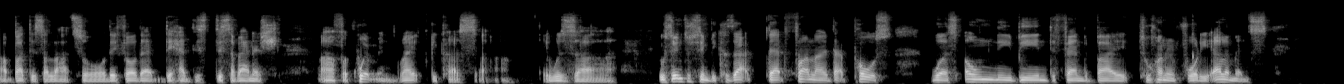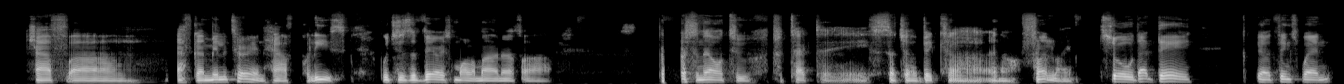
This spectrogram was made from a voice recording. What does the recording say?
about this a lot, so they felt that they had this disadvantage of equipment, right? Because uh, it was uh, it was interesting because that that front line, that post, was only being defended by 240 elements, half uh, Afghan military and half police, which is a very small amount of uh, personnel to protect a, such a big uh, you know front line. So that day, you know, things went.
